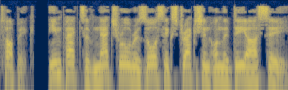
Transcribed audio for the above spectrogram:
Topic: Impacts of natural resource extraction on the DRC.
